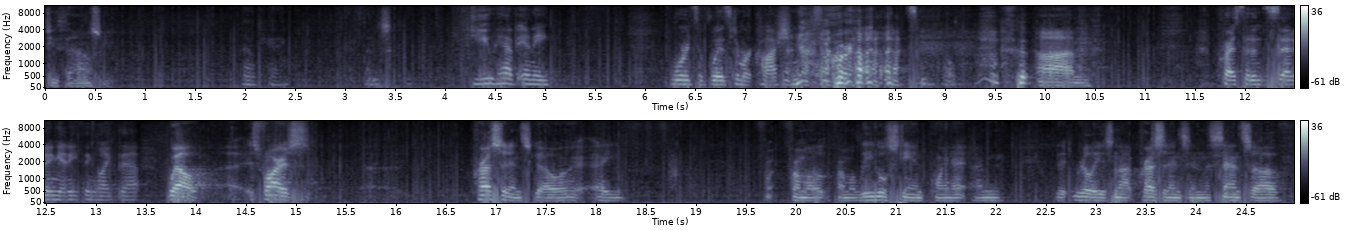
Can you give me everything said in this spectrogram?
2000. Okay. Do you have any words of wisdom or caution for us? Um, Precedent setting, anything like that? Well, uh, as far as uh, precedents go, I, fr- from a, from a legal standpoint, I- I'm, it really is not precedence in the sense of,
